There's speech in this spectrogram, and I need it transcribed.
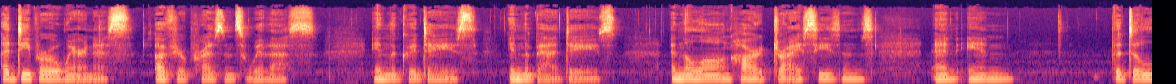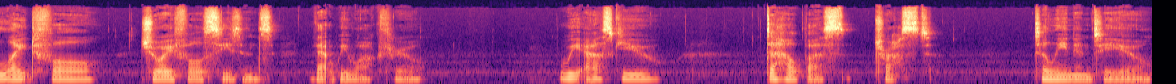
a deeper awareness of your presence with us in the good days, in the bad days, in the long, hard, dry seasons, and in the delightful, joyful seasons that we walk through. We ask you to help us trust, to lean into you.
